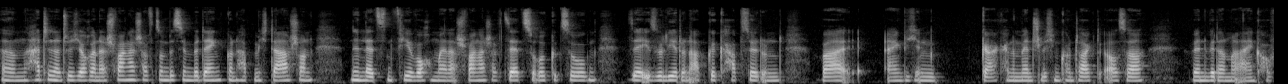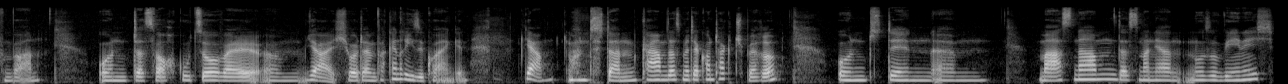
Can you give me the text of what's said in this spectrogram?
Ähm, hatte natürlich auch in der Schwangerschaft so ein bisschen Bedenken und habe mich da schon in den letzten vier Wochen meiner Schwangerschaft sehr zurückgezogen, sehr isoliert und abgekapselt und war eigentlich in gar keinem menschlichen Kontakt, außer wenn wir dann mal einkaufen waren. Und das war auch gut so, weil ähm, ja, ich wollte einfach kein Risiko eingehen. Ja, und dann kam das mit der Kontaktsperre und den ähm, Maßnahmen, dass man ja nur so wenig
